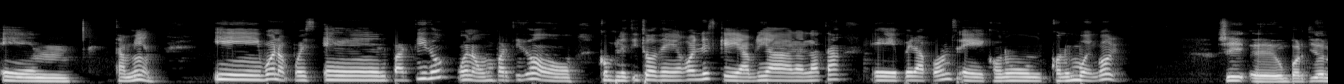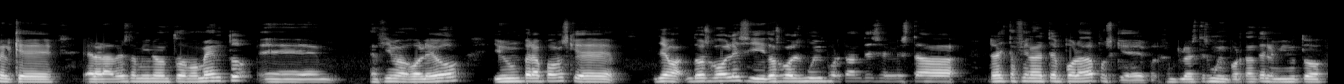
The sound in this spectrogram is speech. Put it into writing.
em, también. Y bueno, pues el partido, bueno, un partido completito de goles que abría la lata eh, Pera Pons eh, con, un, con un buen gol. Sí, eh, un partido en el que el Alavés dominó en todo momento, eh, encima goleó y un Perapons que lleva dos goles y dos goles muy importantes en esta recta final de temporada, pues que por ejemplo este es muy importante en el minuto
